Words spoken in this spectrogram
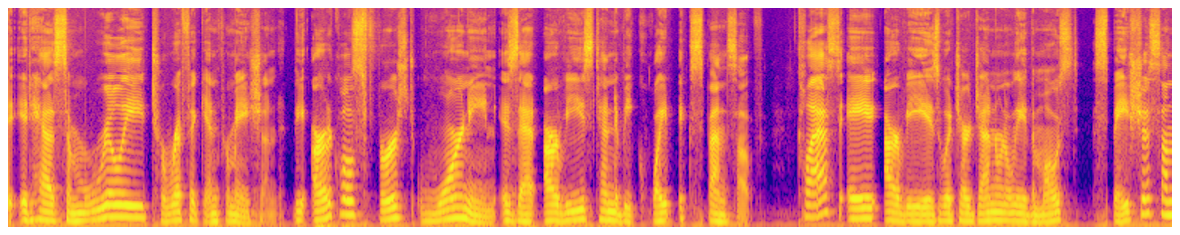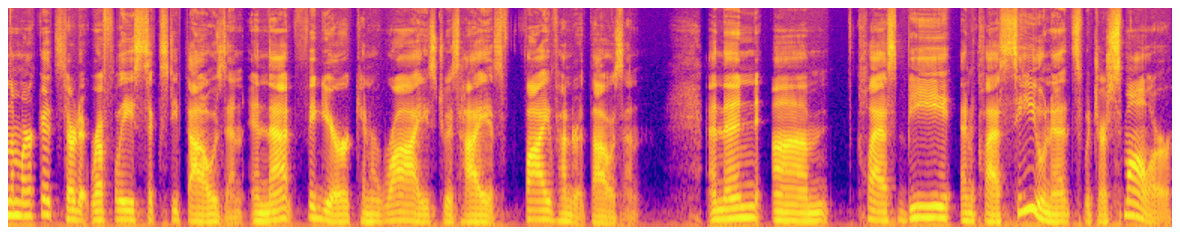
it has some really terrific information. The article's first warning is that RVs tend to be quite expensive. Class A RVs, which are generally the most spacious on the market, start at roughly 60,000 and that figure can rise to as high as 500,000. And then um, Class B and Class C units, which are smaller,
